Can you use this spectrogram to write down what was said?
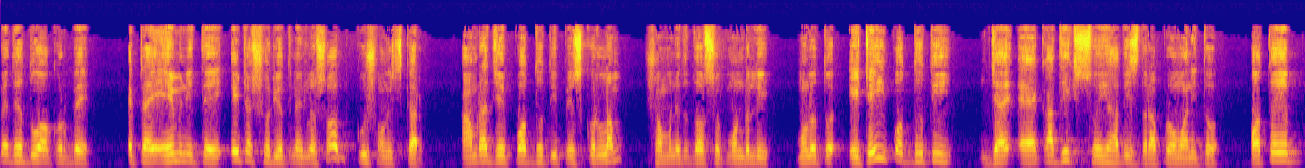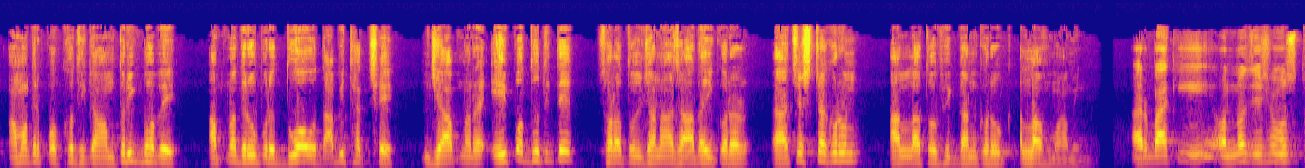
বেঁধে দোয়া করবে। একটা এমনিতে, এটা শরীয়ত এগুলো সব কুসংস্কার। আমরা যে পদ্ধতি পেশ করলাম, সম্মানিত দর্শক মণ্ডলী, মূলত এটাই পদ্ধতি যা একাধিক সহি হাদিস দ্বারা প্রমাণিত। অতএব আমাদের পক্ষ থেকে আন্তরিকভাবে আপনাদের উপরে দোয়া ও দাবি থাকছে যে আপনারা এই পদ্ধতিতে সরাতুল জানাজা আদায় করার চেষ্টা করুন। আল্লাহ তৌফিক দান করুক। আল্লাহ আমিন। আর বাকি অন্য যে সমস্ত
